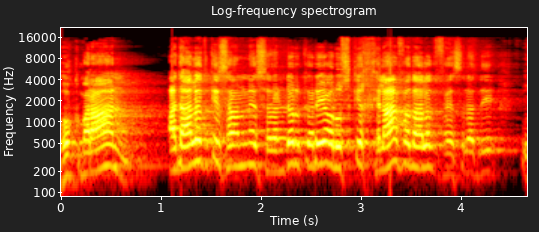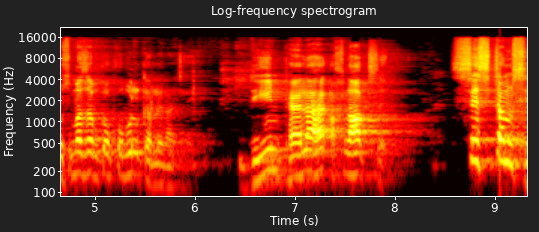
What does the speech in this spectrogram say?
حکمران عدالت کے سامنے سرنڈر کرے اور اس کے خلاف عدالت فیصلہ دے، اس مذہب کو قبول کر لینا چاہیے۔ دین پھیلا ہے اخلاق سے، سسٹم سے۔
